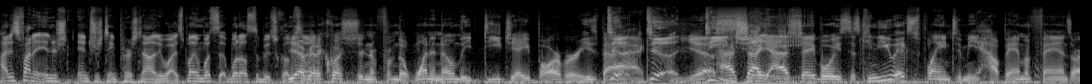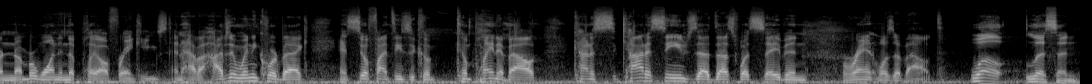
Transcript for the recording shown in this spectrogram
I just find it inter- interesting personality-wise. Blaine, what's the, what else the Boots Club? Yeah, I've got a question from the one and only DJ Barber. He's back. duh, yes. DJ. Hashtag Ask J Boy says, Can you explain to me how Bama fans are number one in the playoff rankings and have a Heisman winning quarterback and still find things to com- complain about? Kind of kind of seems that that's what Saban rant was about. Well, listen,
